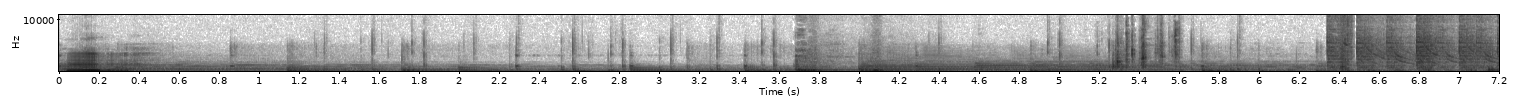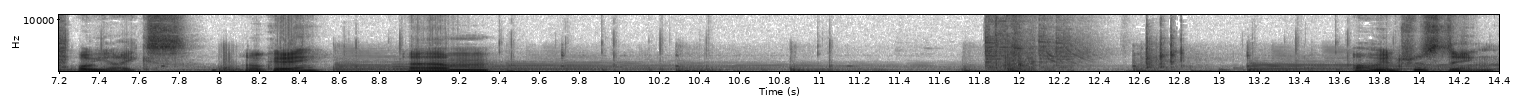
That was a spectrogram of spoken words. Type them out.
Hmm. Oh, yikes. Okay. Um... Oh, interesting.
